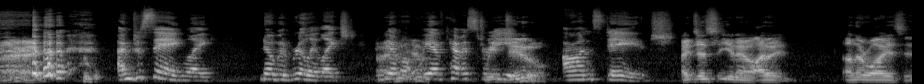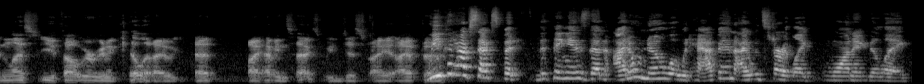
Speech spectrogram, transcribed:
right. I'm just saying, like, no, but really, like, we have yeah. we have chemistry we do. on stage. I just, you know, I would. Otherwise, unless you thought we were going to kill it, I would- that by having sex, we just, I, I have to. We could have sex, but the thing is, then I don't know what would happen. I would start like wanting to like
